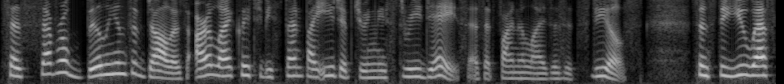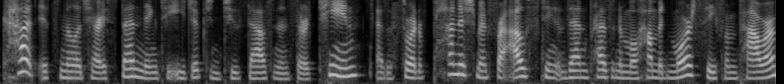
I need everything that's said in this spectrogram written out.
says several billions of dollars are likely to be spent by Egypt during these three days as it finalizes its deals. Since the U.S. cut its military spending to Egypt in 2013 as a sort of punishment for ousting then President Mohamed Morsi from power,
